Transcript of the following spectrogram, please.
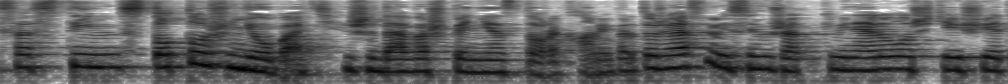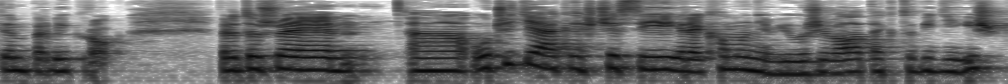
sa s tým stotožňovať, že dávaš peniaz do reklamy. Pretože ja si myslím, že aký najdôležitejší je ten prvý krok. Pretože uh, určite, ak ešte si reklamu nevyužívala, tak to vidíš,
